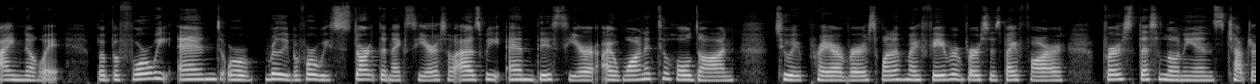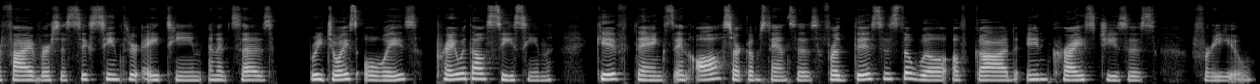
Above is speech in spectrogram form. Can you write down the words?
I know it. But before we end, or really before we start the next year, so as we end this year, I wanted to hold on to a prayer verse, one of my favorite verses by far, First Thessalonians chapter 5, verses 16 through 18, and it says, Rejoice always, pray without ceasing, give thanks in all circumstances, for this is the will of God in Christ Jesus for you.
